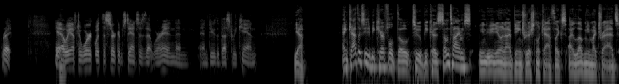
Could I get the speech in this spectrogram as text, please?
right, yeah, we have to work with the circumstances that we're in and and do the best we can. Yeah. And Catholics need to be careful though too, because sometimes you you and I being traditional Catholics, I love me my trads,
